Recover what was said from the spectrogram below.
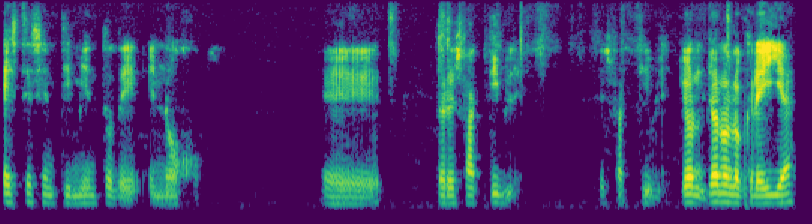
este sentimiento de enojo. Eh, pero es factible, es factible. Yo, yo no lo creía,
